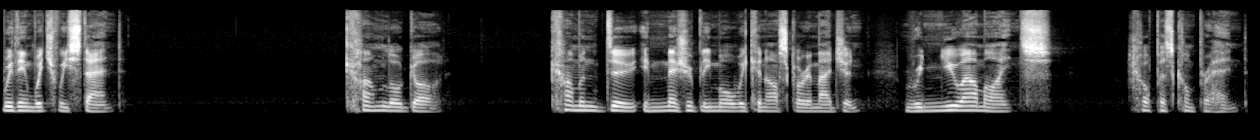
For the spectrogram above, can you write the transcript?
within which we stand. Come, Lord God. Come and do immeasurably more we can ask or imagine. Renew our minds. Help us comprehend.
